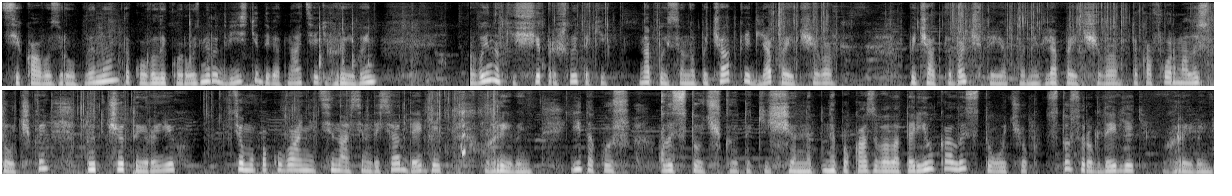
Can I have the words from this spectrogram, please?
Цікаво зроблено. Такого великого розміру 219 гривень. Новинок і ще прийшли такі написано печатки для печива. Печатки, бачите, як вони для печива. Така форма листочки. Тут 4 їх в цьому пакуванні. Ціна 79 гривень. І також листочки такі ще не, показувала тарілка. Листочок 149 гривень.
